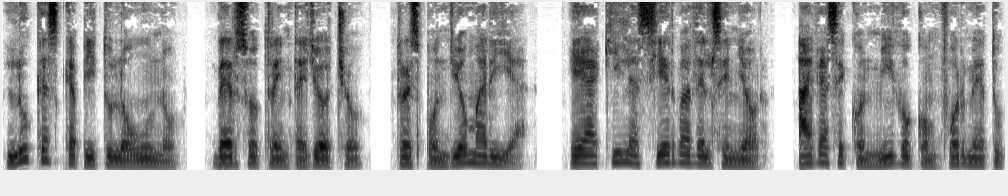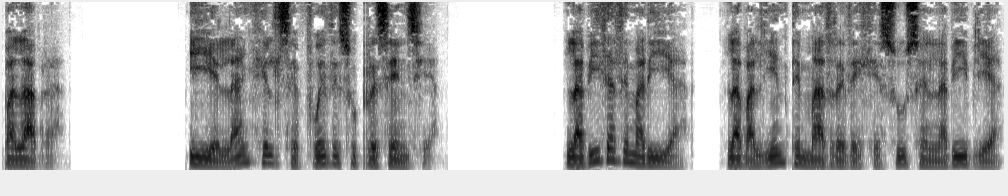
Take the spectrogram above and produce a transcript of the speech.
Lucas capítulo 1, verso 38, respondió María, He aquí la sierva del Señor, hágase conmigo conforme a tu palabra. Y el ángel se fue de su presencia. La vida de María, la valiente Madre de Jesús en la Biblia,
